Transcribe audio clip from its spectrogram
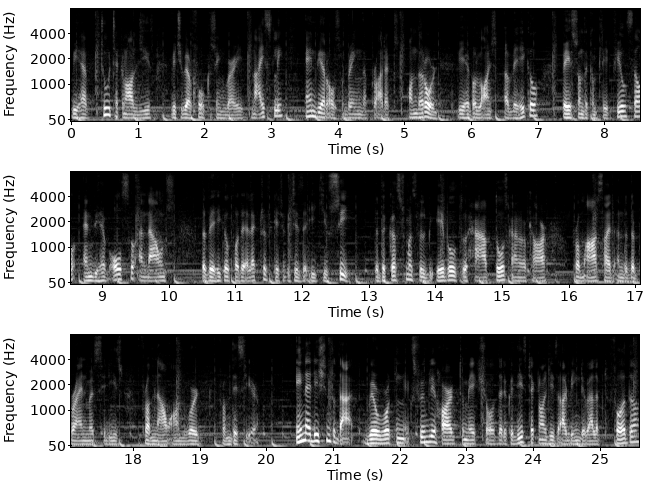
We have two technologies which we are focusing very nicely and we are also bringing the products on the road. We have launched a vehicle based on the complete fuel cell and we have also announced the vehicle for the electrification which is the EQC that the customers will be able to have those kind of car from our side under the brand Mercedes from now onward from this year. In addition to that, we're working extremely hard to make sure that okay, these technologies are being developed further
